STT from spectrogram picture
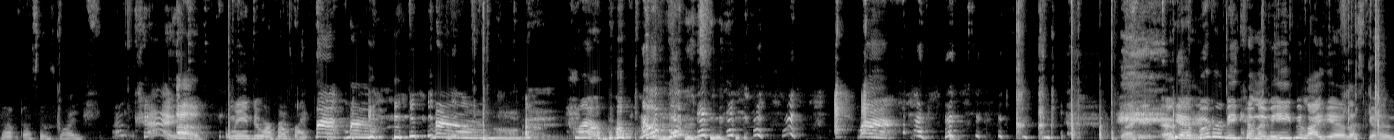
Yep, that's his wife. Okay. Oh, we didn't do our bump bump. Oh, man. Our bump bump. Like it. Okay. Yeah, Booger be killing me. He'd be like, "Yeah, let's go."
